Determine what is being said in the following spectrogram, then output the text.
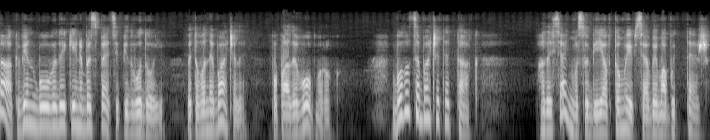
Так, він був у великій небезпеці під водою. Ви того не бачили? попали в обморок. Було це бачити так. Але сядьмо собі, я втомився, ви, мабуть, теж.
